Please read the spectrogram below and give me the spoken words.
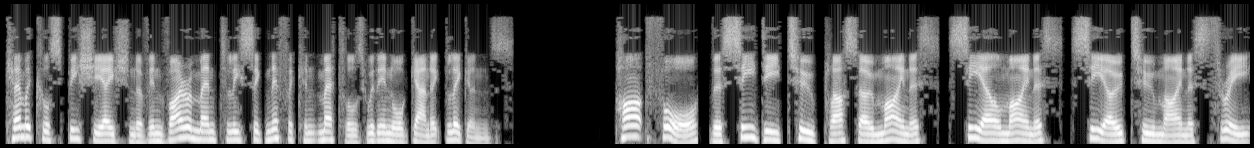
Chemical speciation of environmentally significant metals with inorganic ligands Part 4, the CD2 plus O minus, Cl minus, CO2 minus 3,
